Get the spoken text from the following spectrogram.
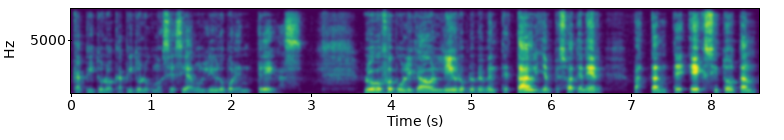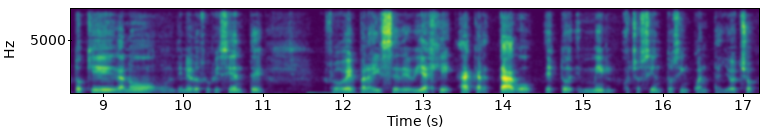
capítulo a capítulo, como se decía, un libro por entregas. Luego fue publicado el libro propiamente tal y empezó a tener bastante éxito, tanto que ganó un dinero suficiente Flaubert para irse de viaje a Cartago, esto en 1858.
